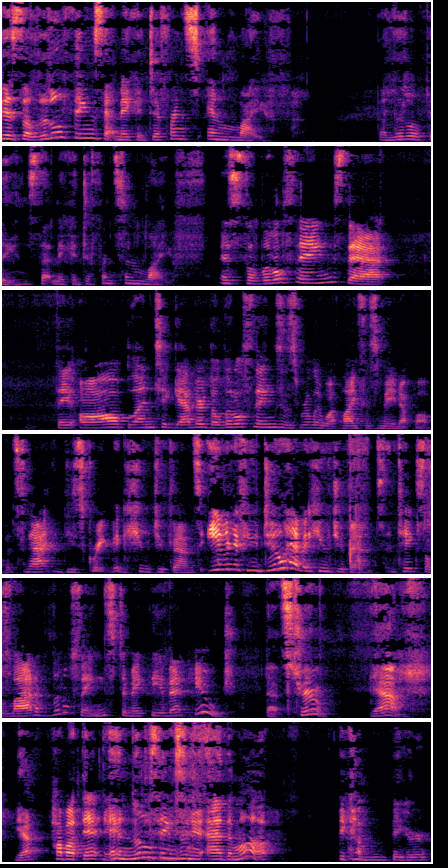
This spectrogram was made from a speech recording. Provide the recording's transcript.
It is the little things that make a difference in life. The little things that make a difference in life. It's the little things that they all blend together. The little things is really what life is made up of. It's not these great big huge events. Even if you do have a huge event, it takes a lot of little things to make the event huge. That's true. Yeah. Yeah. How about that? Nate? And little things when you add them up become bigger.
